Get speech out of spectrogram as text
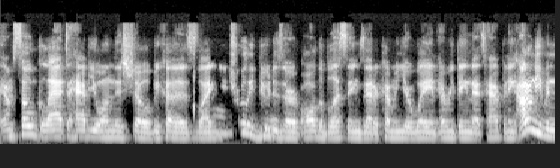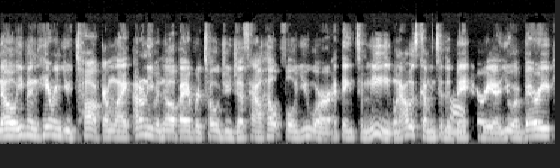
am so glad to have you on this show because like you truly do deserve all the blessings that are coming your way and everything that's happening. I don't even know, even hearing you talk, I'm like, I don't even know if I ever told you just how helpful you were. I think to me, when I was coming to the oh. Bay Area, you were very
